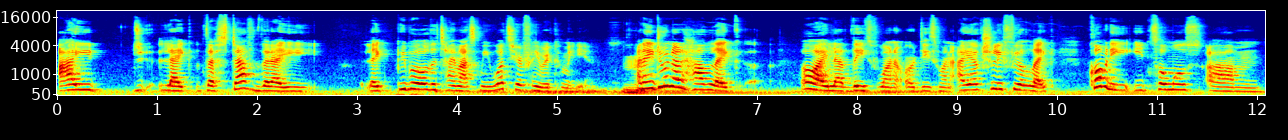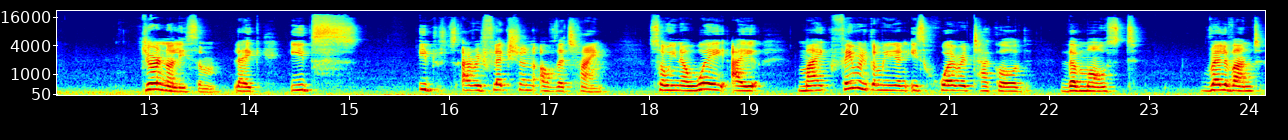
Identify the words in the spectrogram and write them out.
I d- like the stuff that I like. People all the time ask me, "What's your favorite comedian?" Mhm. And I do not have like, "Oh, I love this one or this one." I actually feel like comedy. It's almost um, journalism. Like it's it's a reflection of the time. So in a way, I my favorite comedian is whoever tackled the most relevant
